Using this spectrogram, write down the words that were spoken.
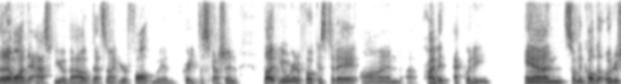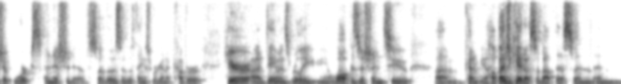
that I wanted to ask you about. That's not your fault. We had great discussion, but you know we're going to focus today on uh, private equity and something called the Ownership Works Initiative. So those are the things we're going to cover here. Uh, Damon's really you know well positioned to um, kind of you know, help educate us about this and and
